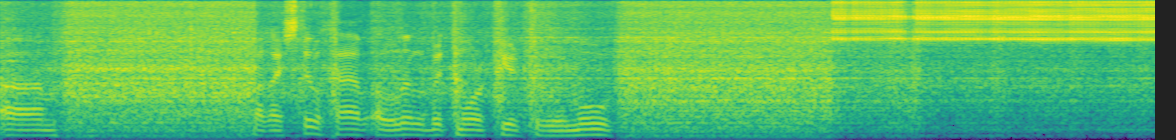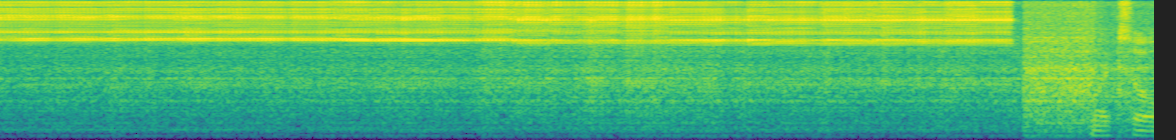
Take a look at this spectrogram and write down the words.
Um, but I still have a little bit more here to remove. Like so.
